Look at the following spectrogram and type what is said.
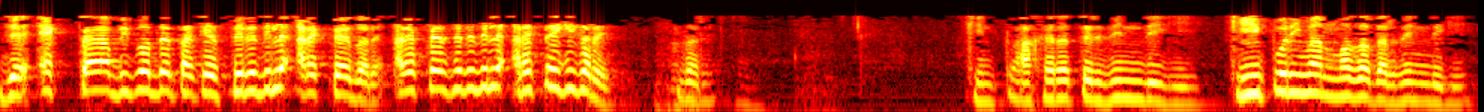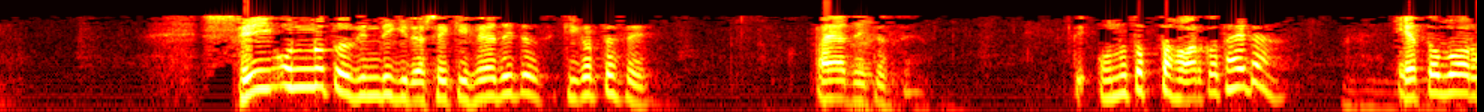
যে একটা বিপদে তাকে ছেড়ে দিলে আরেকটাই ধরে আরেকটাই ছেড়ে দিলে আরেকটাই কি করে? ধরে। কিন্তু আখেরাতের জিন্দিগি, কি পরিমাণ মজাদার জিন্দিগি? সেই উন্নত জিন্দিগিটা সে কি হয়ে যাইতেছে, কি করতেছে? পায়া যাইতেছে। অনুতপ্ত হওয়ার কথা এটা? এত বড়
